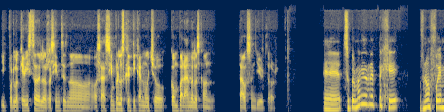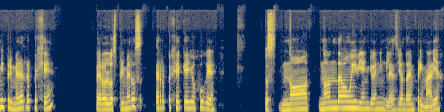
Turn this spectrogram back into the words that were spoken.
Y por lo que he visto de los recientes, no, o sea, siempre los critican mucho comparándolos con Thousand Year Door. Eh, Super Mario RPG no fue mi primer RPG, pero los primeros RPG que yo jugué, pues no, no andaba muy bien yo en inglés, yo andaba en primaria.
